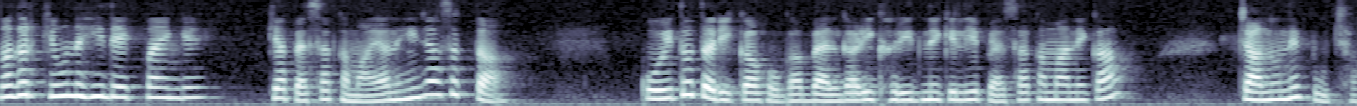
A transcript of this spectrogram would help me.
मगर क्यों नहीं देख पाएँगे? क्या पैसा कमाया नहीं जा सकता? कोई तो तरीका होगा बैलगाड़ी खरीदने के लिए पैसा कमाने का। चानू ने पूछा।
